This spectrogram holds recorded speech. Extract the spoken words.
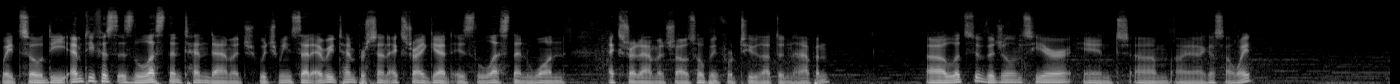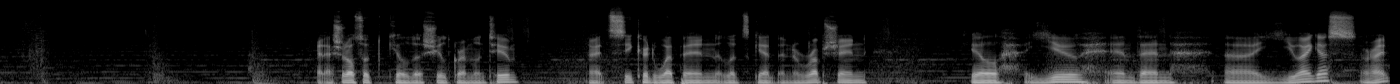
wait, so the Empty Fist is less than 10 damage, which means that every 10% extra I get is less than 1 extra damage. So I was hoping for 2. That didn't happen. Uh, let's do Vigilance here, and um, I, I guess I'll wait. Right, I should also kill the shield gremlin too. Alright, secret weapon. Let's get an eruption. Kill you, and then uh, you, I guess. Alright.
